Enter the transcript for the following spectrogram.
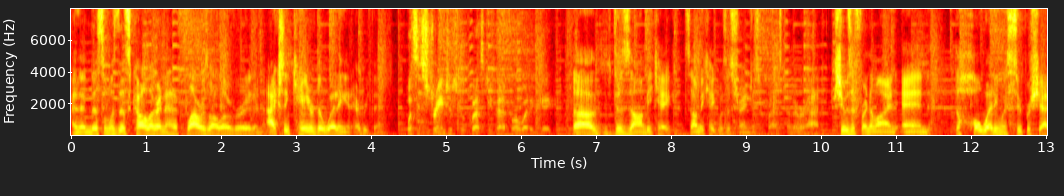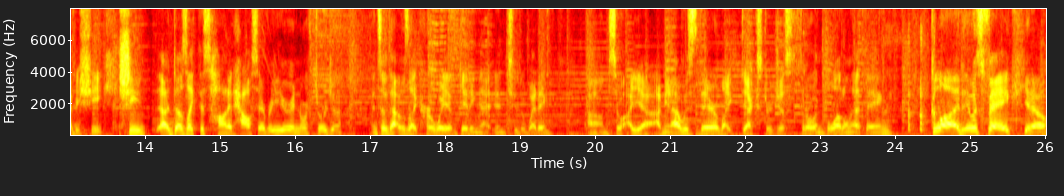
and then this one was this color, and it had flowers all over it, and I actually catered their wedding and everything. What's the strangest request you've had for a wedding cake? Uh, the zombie cake. Zombie cake was the strangest request I've ever had. She was a friend of mine, and the whole wedding was super shabby chic. She uh, does like this haunted house every year in North Georgia, and so that was like her way of getting that into the wedding. Um, so I, yeah, I mean, I was there like Dexter, just throwing blood on that thing. blood. It was fake, you know.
